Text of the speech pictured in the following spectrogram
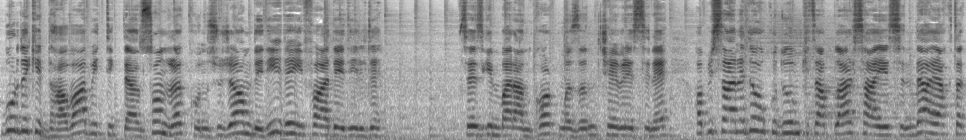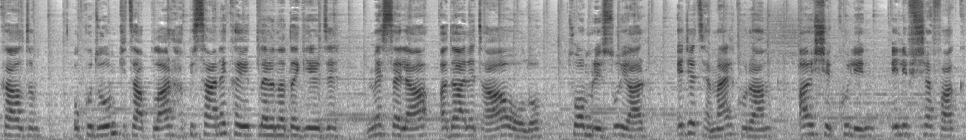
buradaki dava bittikten sonra konuşacağım dediği de ifade edildi. Sezgin Baran Korkmaz'ın çevresine hapishanede okuduğum kitaplar sayesinde ayakta kaldım. Okuduğum kitaplar hapishane kayıtlarına da girdi. Mesela Adalet Ağaoğlu, Tomris Uyar, Ece Temel Kur'an, Ayşe Kulin, Elif Şafak,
